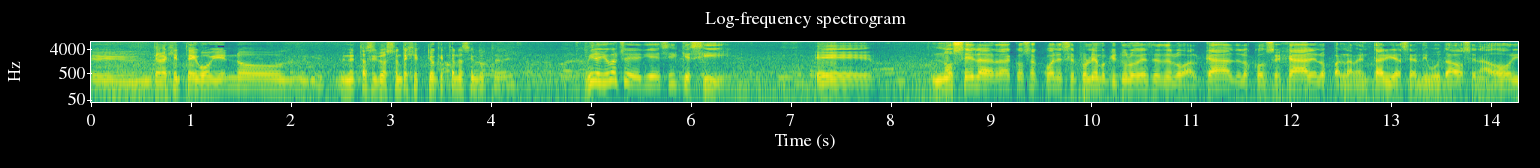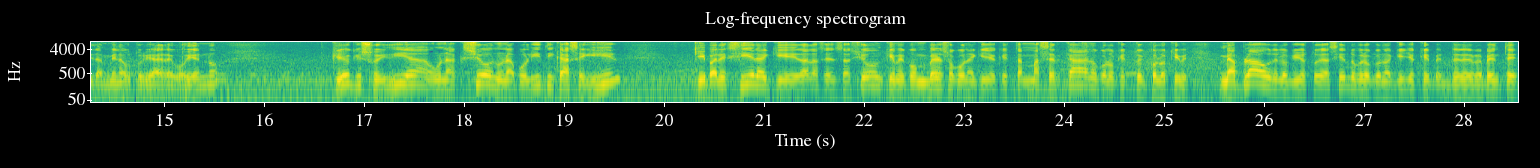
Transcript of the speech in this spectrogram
eh, de la gente de gobierno en esta situación de gestión que están haciendo ustedes? Mira, yo me atrevería a decir que sí. No sé la verdad cosa cuál es el problema, porque tú lo ves desde los alcaldes, los concejales, los parlamentarios, ya sean diputados, senadores y también autoridades de gobierno. Creo que es hoy día una acción, una política a seguir que pareciera que da la sensación que me converso con aquellos que están más cercanos, con los que estoy, con los que me aplaudo de lo que yo estoy haciendo, pero con aquellos que de repente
